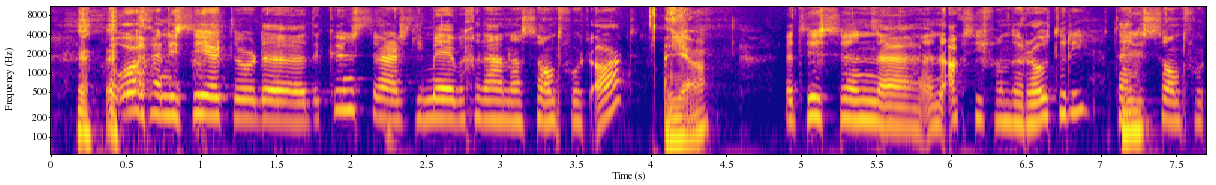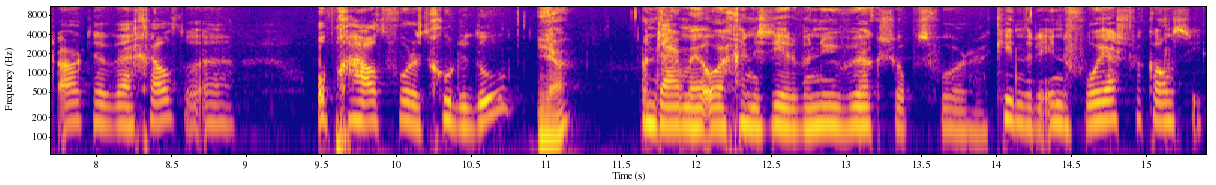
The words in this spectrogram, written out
Georganiseerd door de, de kunstenaars die mee hebben gedaan aan Zandvoort Art. Ja. Het is een, eh, een actie van de Rotary. Tijdens Zandvoort Art hebben wij geld eh, opgehaald voor het goede doel. Ja. En daarmee organiseren we nu workshops voor kinderen in de voorjaarsvakantie.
